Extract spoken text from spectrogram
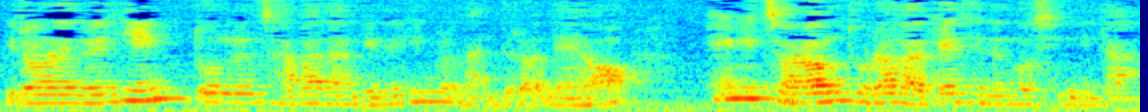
밀어내는 힘 또는 잡아당기는 힘을 만들어내어 팽이처럼 돌아가게 되는 것입니다.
